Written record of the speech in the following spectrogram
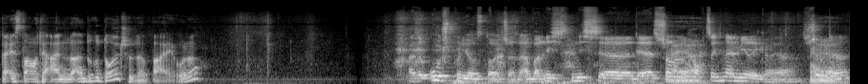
Da ist doch auch der ein oder andere Deutsche dabei, oder? Also ursprünglich aus Deutschland, aber nicht, nicht äh, der ist schon ja, ja. hauptsächlich in Amerika, ja. Stimmt, ja,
